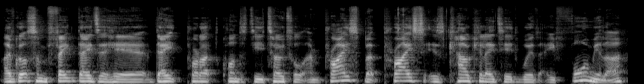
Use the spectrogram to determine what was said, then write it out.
I've got some fake data here, date, product, quantity, total, and price, but price is calculated with a formula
